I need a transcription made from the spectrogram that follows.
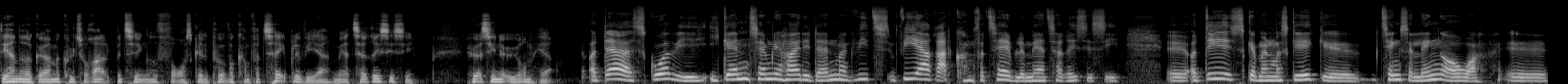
Det har noget at gøre med kulturelt betinget forskel på, hvor komfortable vi er med at tage risici. Hør sine ørum her og der scorer vi igen temmelig højt i Danmark. Vi, vi er ret komfortable med at tage risici. Øh, og det skal man måske ikke øh, tænke så længe over, øh,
